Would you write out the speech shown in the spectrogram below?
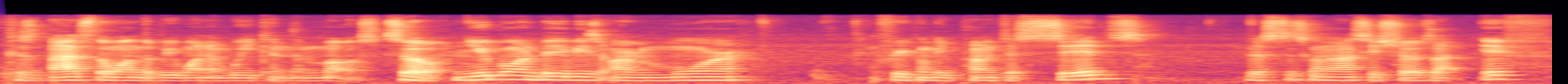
because that's the one that we want to weaken the most. So newborn babies are more frequently prone to SIDS. This statistical analysis shows that if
